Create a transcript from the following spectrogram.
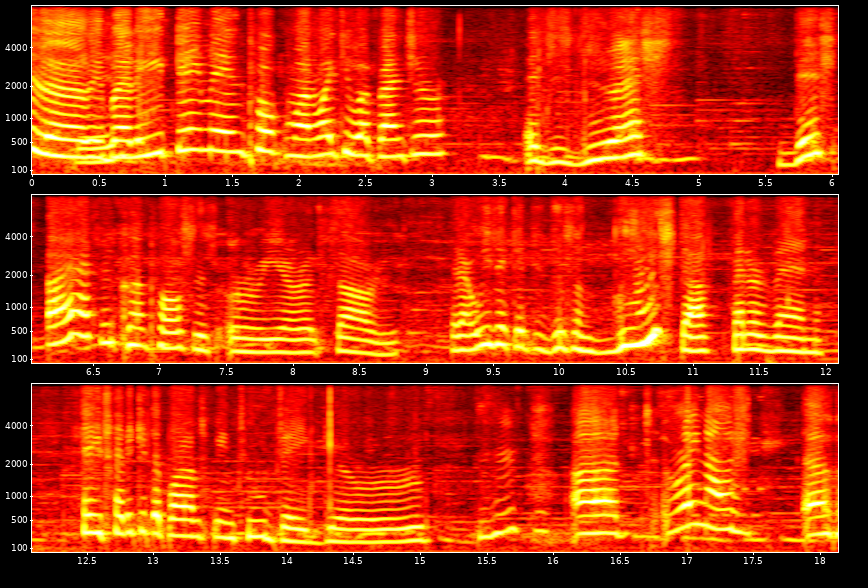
Hello everybody, Damon Pokemon White 2 Adventure. It's just this, I had to compose this earlier, sorry. But at least I get to do some goo stuff better than, hey, try to get the bottom screen too, Jacob. hmm Uh, right now is, uh,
